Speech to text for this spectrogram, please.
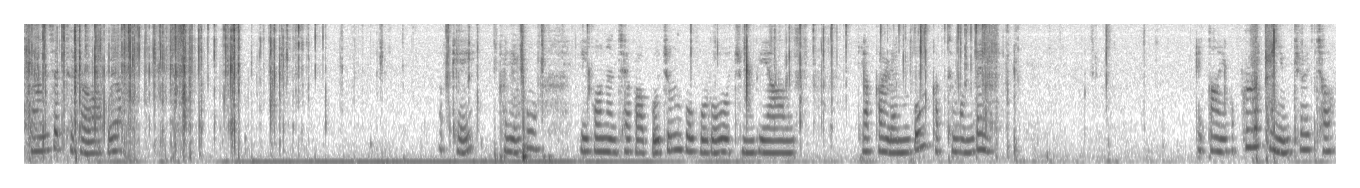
한 세트 들어가고요. 그리고 이거는 제가 모중복으로 준비한 약간 램보 같은 건데 일단 이거 플루키님 7차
